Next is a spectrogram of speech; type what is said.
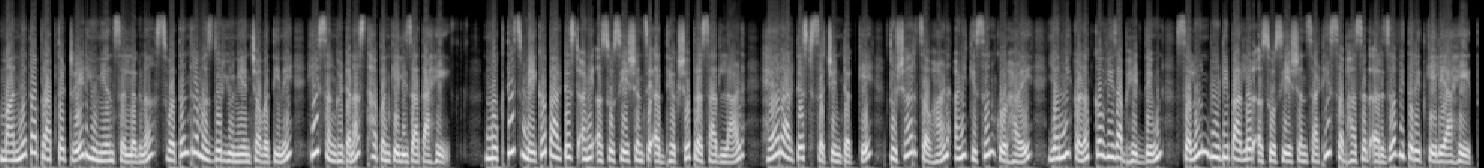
मान्यताप्राप्त ट्रेड युनियन संलग्न स्वतंत्र मजदूर युनियनच्या वतीने ही संघटना स्थापन केली जात आहे. नुकतीच मेकअप आर्टिस्ट आणि असोसिएशनचे अध्यक्ष प्रसाद लाड हेअर आर्टिस्ट सचिन टक्के तुषार चव्हाण आणि किसन कोर्हाळे यांनी कणकवलीला भेट देऊन सलून ब्युटी पार्लर असोसिएशनसाठी सभासद अर्ज वितरित केले आहेत.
